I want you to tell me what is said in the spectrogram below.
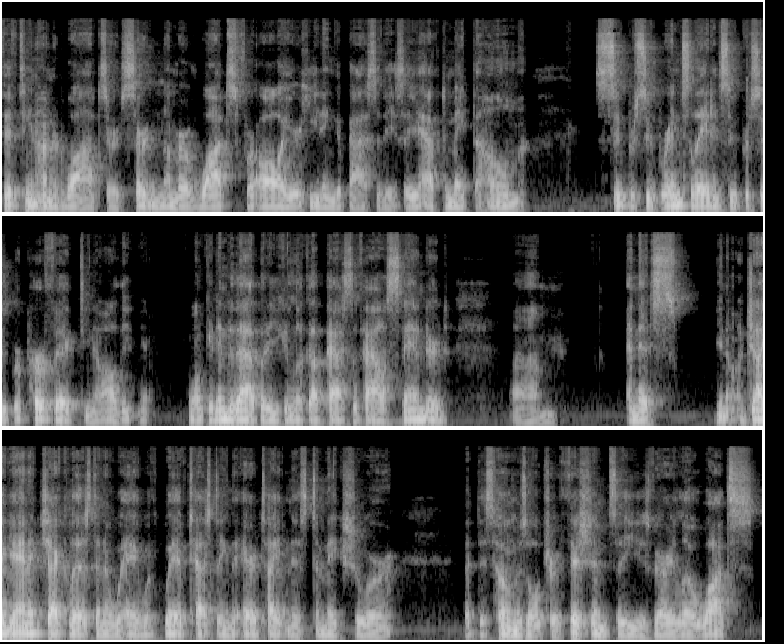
1500 watts or a certain number of watts for all your heating capacity. So you have to make the home super, super insulated, super, super perfect. You know, all the, you know, won't get into that, but you can look up passive house standard. Um, and that's you know a gigantic checklist and a way with way of testing the air tightness to make sure that this home is ultra efficient. So you use very low watts.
